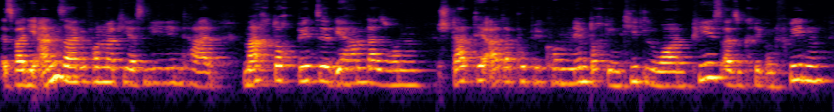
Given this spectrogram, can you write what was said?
es war die Ansage von Matthias Lilienthal, mach doch bitte, wir haben da so ein Stadttheaterpublikum, nehmt doch den Titel War and Peace, also Krieg und Frieden,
